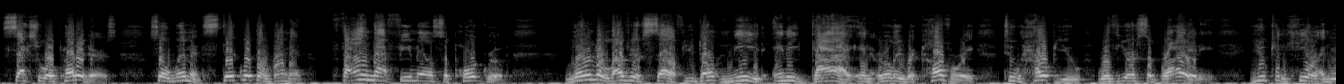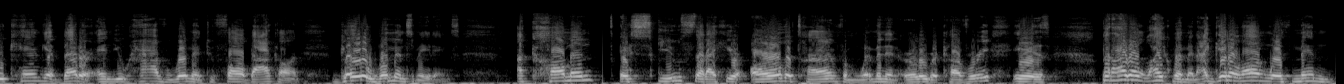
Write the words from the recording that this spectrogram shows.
sexual predators. So women, stick with the women. Find that female support group. Learn to love yourself. You don't need any guy in early recovery to help you with your sobriety. You can heal and you can get better and you have women to fall back on. Go to women's meetings. A common excuse that I hear all the time from women in early recovery is, but I don't like women. I get along with men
